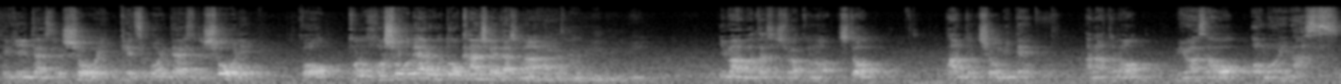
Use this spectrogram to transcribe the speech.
敵に対する勝利欠乏に対する勝利こうこの保証であることを感謝いたします。今私たちはこの血とパンと血を見てあなたの見業を思います。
